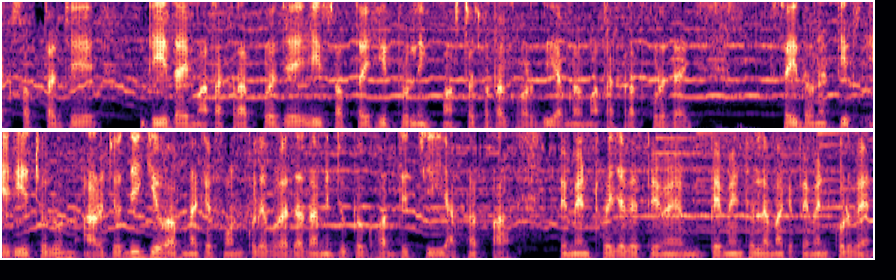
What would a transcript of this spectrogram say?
এক সপ্তাহ যে দিয়ে দেয় মাথা খারাপ করে, যে এই সপ্তাহে হিট রোলিং পাঁচটা ছটা ঘর দিয়ে আপনার মাথা খারাপ করে দেয় সেই ধরনের টিপস এড়িয়ে চলুন। আর যদি কেউ আপনাকে ফোন করে বলে, দাদা, আমি দুটো ঘর দিচ্ছি, আপনার পেমেন্ট হয়ে যাবে পেমেন্ট হলে আমাকে পেমেন্ট করবেন।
